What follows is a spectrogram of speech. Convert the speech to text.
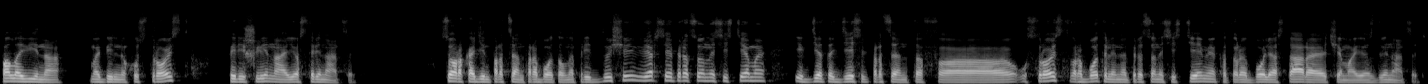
половина мобильных устройств перешли на iOS 13. 41% работал на предыдущей версии операционной системы, и где-то 10% э, устройств работали на операционной системе, которая более старая, чем iOS 12.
